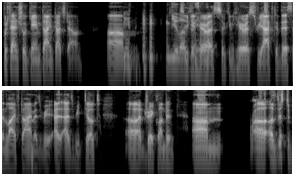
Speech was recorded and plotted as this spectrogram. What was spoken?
potential game time touchdown. Um, you love so you can hear us, so you can hear us react to this in lifetime as we as, as we tilt uh, Drake London. Um, uh, just to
